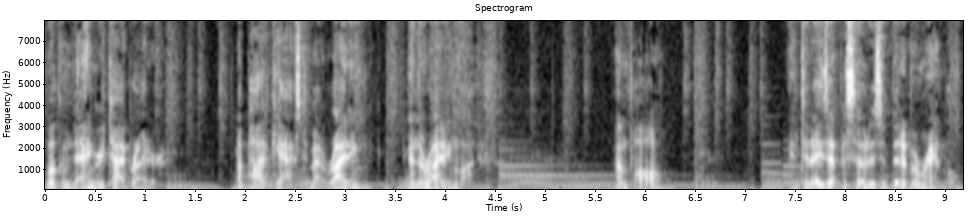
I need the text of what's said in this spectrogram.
Welcome to Angry Typewriter, a podcast about writing and the writing life. I'm Paul, and today's episode is a bit of a ramble,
